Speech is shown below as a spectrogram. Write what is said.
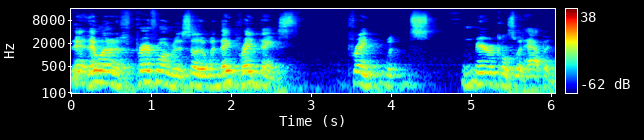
They, they wanted a prayer formula so that when they prayed things, prayed, miracles would happen.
